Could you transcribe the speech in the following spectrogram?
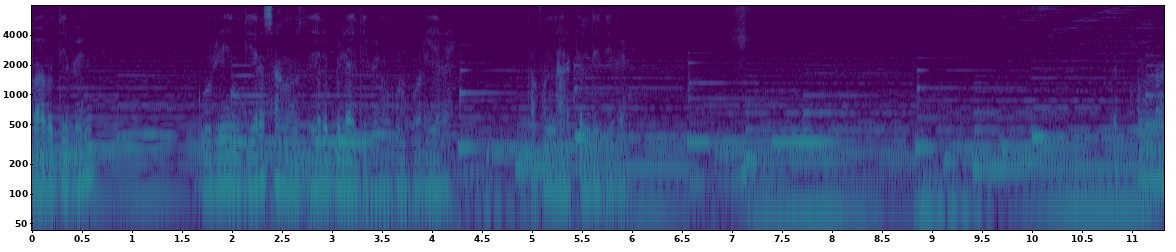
না এইভাবে দিবেন গুড়ি দিয়ে চামচ দিয়ে বিলাই দিবেন গুল করিয়ে তারপর নারকেল দিয়ে দিবেন। দেখুন না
